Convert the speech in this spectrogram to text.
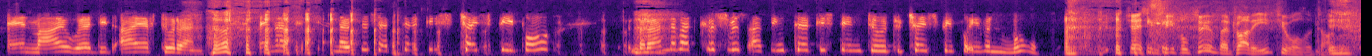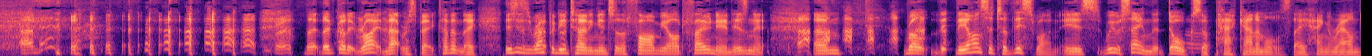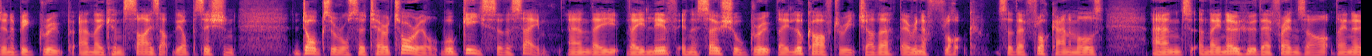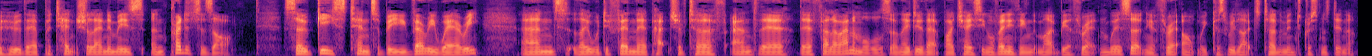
and my word, did I have to run. and I think I noticed that turkeys chase people. But around about Christmas, I think turkeys tend to, to chase people even more. Chasing people too if they try to eat you all the time. Um, They- They've got it right in that respect, haven't they? This is rapidly turning into the farmyard phone in, isn't it? Um, well, the, the answer to this one is we were saying that dogs are pack animals. They hang around in a big group and they can size up the opposition. Dogs are also territorial. Well, geese are the same, and they they live in a social group. They look after each other. They're in a flock, so they're flock animals, and and they know who their friends are. They know who their potential enemies and predators are. So geese tend to be very wary, and they will defend their patch of turf and their their fellow animals, and they do that by chasing off anything that might be a threat. And we're certainly a threat, aren't we? Because we like to turn them into Christmas dinner.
